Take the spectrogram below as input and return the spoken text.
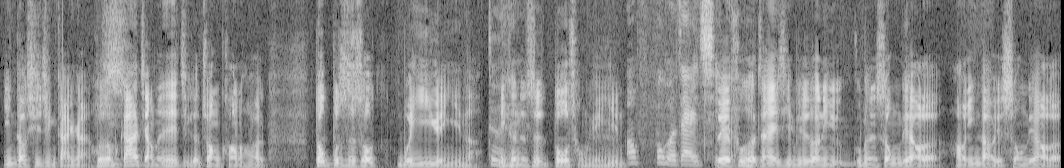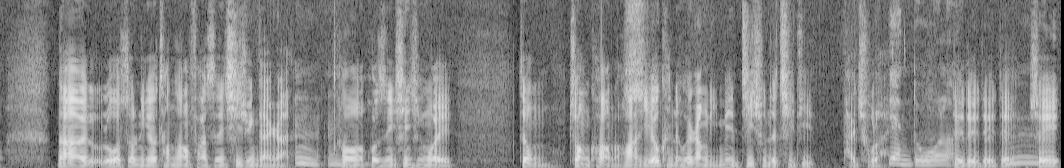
阴道细菌感染，或者我们刚才讲的那几个状况的话，都不是说唯一原因啊，你可能是多重原因哦，复合在一起。对，复合在一起。比如说你骨盆松掉了，好，阴道也松掉了。那如果说你又常常发生细菌感染，嗯嗯，或或是你性行为这种状况的话，也有可能会让里面积存的气体排出来变多了。对对对对，所以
